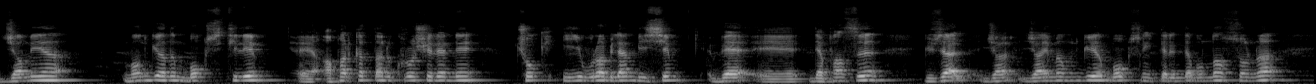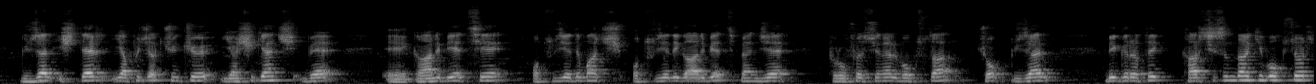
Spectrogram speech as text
Camia Mongia'nın boks stili e, aparkatlarını, kroşelerini çok iyi vurabilen bir isim ve e, defansı güzel. Jaime Mungia boks ringlerinde bundan sonra güzel işler yapacak çünkü yaşı genç ve e, galibiyeti 37 maç 37 galibiyet bence profesyonel boksta çok güzel bir grafik. Karşısındaki boksör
